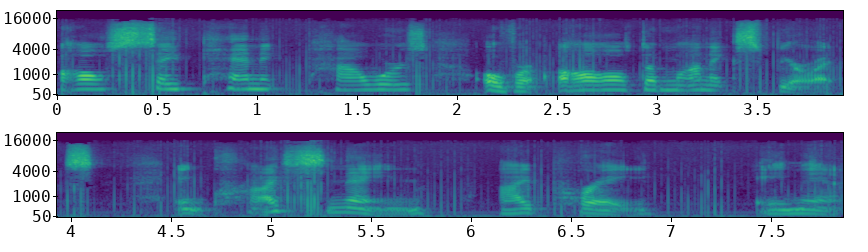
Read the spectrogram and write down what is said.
all satanic powers, over all demonic spirits. In Christ's name, I pray. Amen.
